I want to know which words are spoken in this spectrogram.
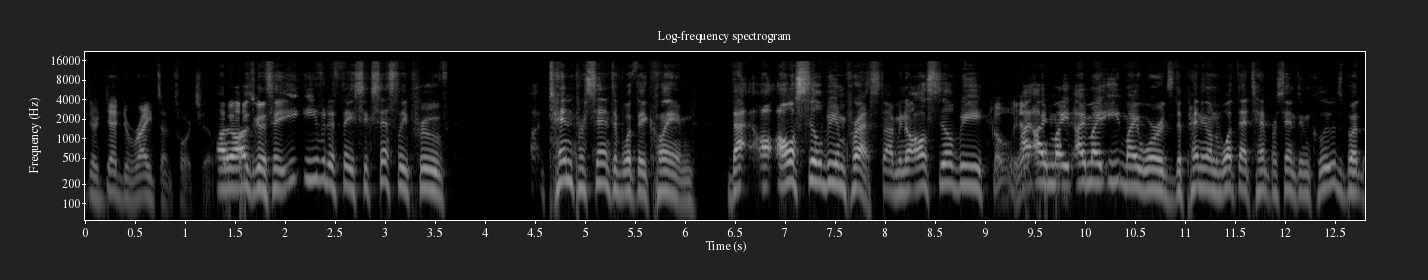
they're dead to rights, unfortunately. I was going to say, even if they successfully prove uh, ten percent of what they claimed, that I'll still be impressed. I mean, I'll still be. Oh, yeah. I, I, might I might eat my words depending on what that ten percent includes, but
